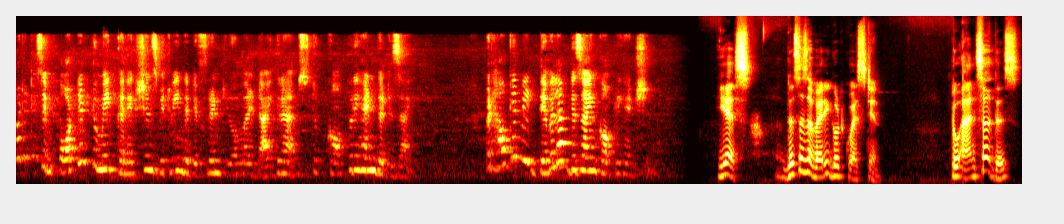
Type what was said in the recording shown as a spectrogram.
But it is important to make connections between the different UML diagrams to comprehend the design. But how can we develop design comprehension? Yes, this is a very good question. To answer this,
